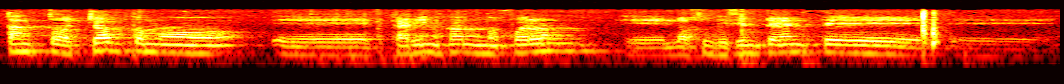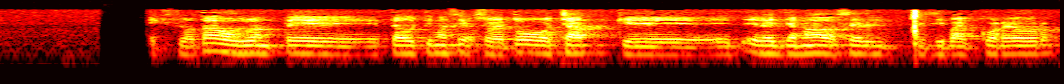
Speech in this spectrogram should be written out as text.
tanto Chop como eh, Karim Hunt no fueron eh, lo suficientemente eh, explotados durante esta última serie, sobre todo Chap, que era llamado a ser el principal corredor.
